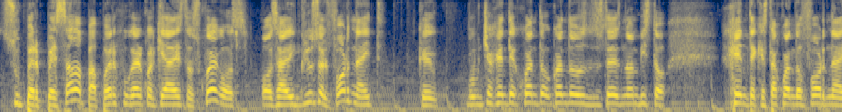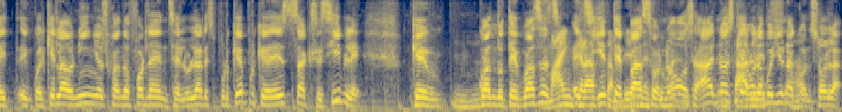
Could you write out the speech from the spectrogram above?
súper pesado para poder jugar cualquiera de estos juegos. O sea, incluso el Fortnite, que mucha gente, ¿cuánto- ¿cuántos de ustedes no han visto gente que está jugando Fortnite en cualquier lado, niños jugando Fortnite en celulares? ¿Por qué? Porque es accesible. Que cuando te vas al el siguiente paso, ¿no? O sea, ah, no, es que ahora voy a una ajá. consola.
